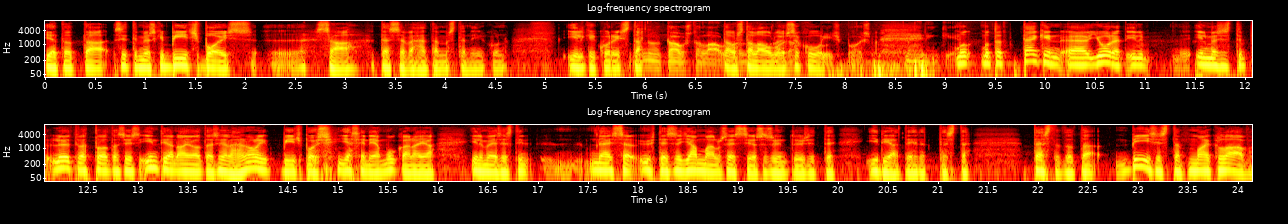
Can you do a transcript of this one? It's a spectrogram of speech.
Ja tota, sitten myöskin Beach Boys äh, saa tässä vähän tämmöistä niin kuin ilkikurista No taustalaulu. taustalauluissa kuuluu. Beach Boys. Mut, mutta tämänkin äh, juuret il, ilmeisesti löytyvät tuolta siis Intian ajoilta. Siellähän oli Beach Boys jäseniä mukana ja ilmeisesti näissä yhteisissä jammailusessioissa syntyy sitten idea tehdä tästä, tästä tota, biisistä. Mike Love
